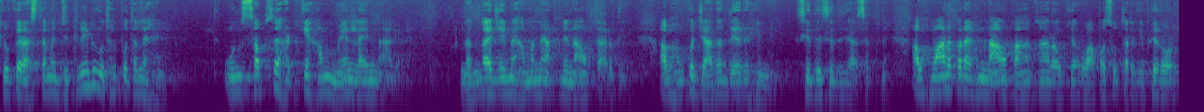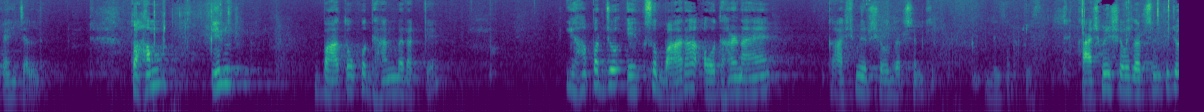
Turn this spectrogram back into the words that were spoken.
क्योंकि रास्ते में जितने भी उथल पुथल हैं, उन सबसे हटके हम मेन लाइन में आ गए। गंगा जी में हमने अपनी नाव उतार दी। अब हमको ज़्यादा देर ही नहीं। सीधे सीधे जा सकते हैं। अब हमारे पर हम नाव कहाँ कहाँ रोके और वापस उतर के फिर और कहीं चल दें। तो हम इन बातों को ध्यान में रख के यहाँ पर जो 112 अवधारणाएँ काश्मीर शिव दर्शन की काश्मीर शिव दर्शन की जो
